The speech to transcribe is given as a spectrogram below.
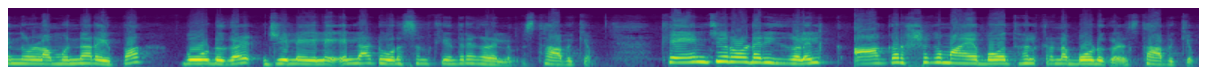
എന്നുള്ള മുന്നറിയിപ്പ് ബോർഡുകൾ ജില്ലയിലെ എല്ലാ ടൂറിസം കേന്ദ്രങ്ങളിലും സ്ഥാപിക്കും. കെ എൻ ജി റോഡരികുകളിൽ ആകർഷകമായ ബോധവൽക്കരണ ബോർഡുകൾ സ്ഥാപിക്കും.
